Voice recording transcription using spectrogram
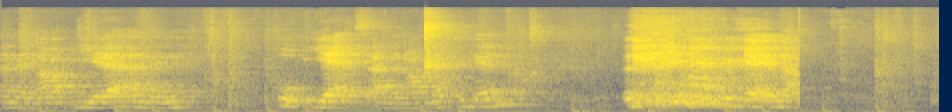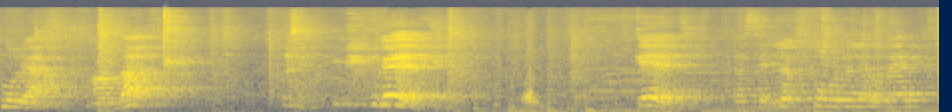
And then up, yeah, and then pull, yes, and then arms up again. Forgetting that. Pull down, arms up. Good. Good. That's it. Look forward a little bit.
